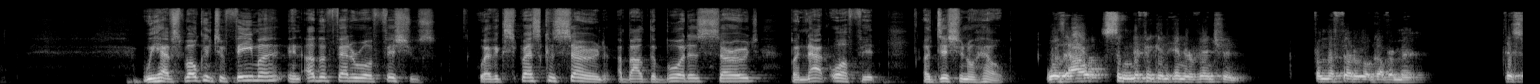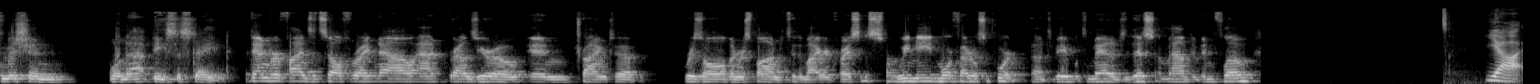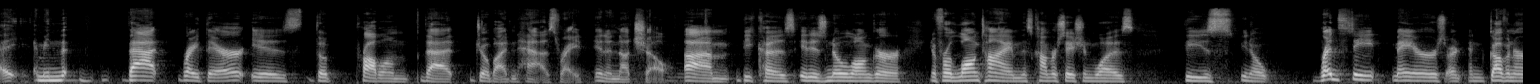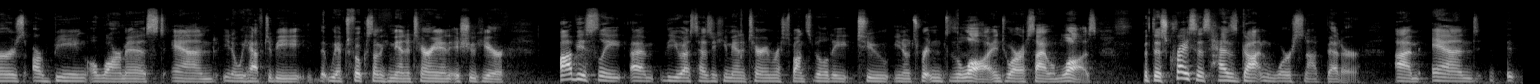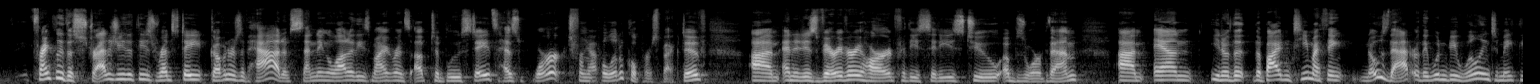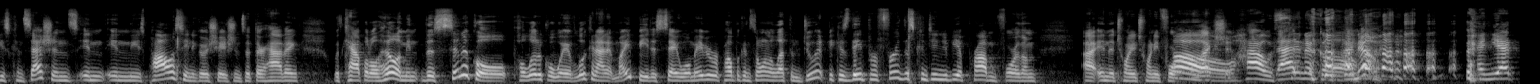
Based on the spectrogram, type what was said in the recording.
We have spoken to FEMA and other federal officials who have expressed concern about the border's surge but not offered additional help. Without significant intervention from the federal government, this mission will not be sustained. Denver finds itself right now at ground zero in trying to resolve and respond to the migrant crisis. We need more federal support uh, to be able to manage this amount of inflow. Yeah, I, I mean, th- that right there is the problem that Joe Biden has, right, in a nutshell. Um, because it is no longer, you know, for a long time, this conversation was these, you know, red state mayors are, and governors are being alarmist, and you know we have to be we have to focus on the humanitarian issue here. Obviously, um, the U.S. has a humanitarian responsibility to you know it's written into the law into our asylum laws, but this crisis has gotten worse, not better. Um, and it, frankly, the strategy that these red state governors have had of sending a lot of these migrants up to blue states has worked from yep. a political perspective. Um, and it is very, very hard for these cities to absorb them. Um, and you know the, the Biden team, I think, knows that, or they wouldn't be willing to make these concessions in, in these policy negotiations that they're having with Capitol Hill. I mean, the cynical political way of looking at it might be to say, well, maybe Republicans don't want to let them do it because they'd prefer this continue to be a problem for them uh, in the 2024 oh, election. how that, cynical! I know, and yet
